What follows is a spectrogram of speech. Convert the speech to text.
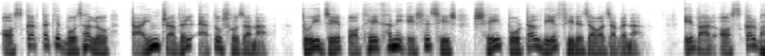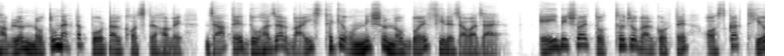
অস্কার তাকে বোঝালো টাইম ট্রাভেল এত সোজা না। তুই যে পথে এখানে এসেছিস, সেই পোর্টাল দিয়ে ফিরে যাওয়া যাবে না। এবার অস্কার ভাবল, নতুন একটা পোর্টাল খুঁজতে হবে, যাতে দু হাজার বাইশ থেকে উনিশশো ফিরে যাওয়া যায়। এই বিষয়ে তথ্য জোগাড় করতে অস্কার থিও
